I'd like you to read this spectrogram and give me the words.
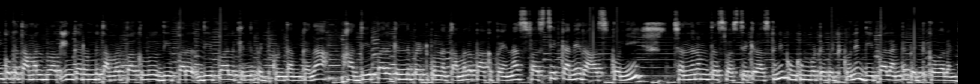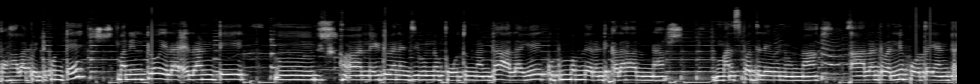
ఇంకొక తమలపాకు ఇంకా రెండు తమలపాకులు దీపాల దీపాల కింద పెట్టుకుంటాం కదా. ఆ దీపాల కింద పెట్టుకున్న తమలపాకు పైన స్వస్తిక్ అని రాసుకొని చందనంతో స్వస్తిక్ రాసుకొని కుంకుమ బుట్ట పెట్టుకొని దీపాలంటే పెట్టుకోవాలంట. అలా పెట్టుకుంటే మన ఇంట్లో ఎలా ఎలాంటి నెగిటివ్ ఎనర్జీ ఉన్నా పోతుందంట. అలాగే కుటుంబంలో ఎలాంటి కలహాలు ఉన్నా మనస్పర్ధలు ఏమైనా ఉన్నా అలాంటివన్నీ పోతాయంట.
